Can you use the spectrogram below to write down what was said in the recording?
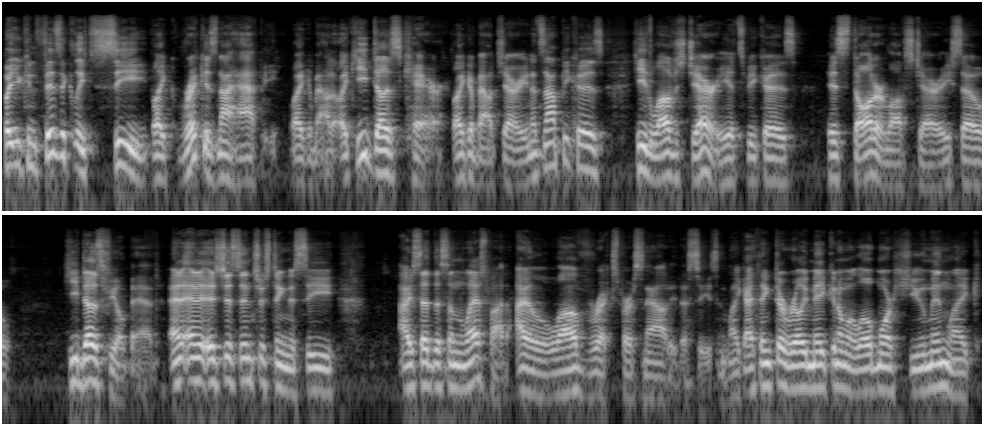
but you can physically see like Rick is not happy like about it. Like he does care like about Jerry, and it's not because he loves Jerry; it's because his daughter loves Jerry, so he does feel bad. And and it's just interesting to see. I said this on the last pod. I love Rick's personality this season. Like I think they're really making him a little more human, like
